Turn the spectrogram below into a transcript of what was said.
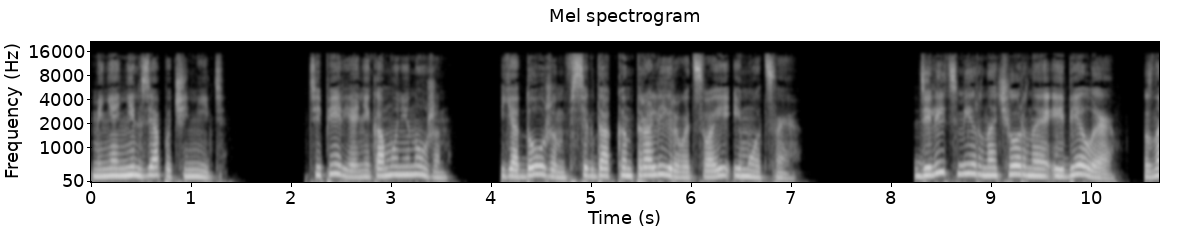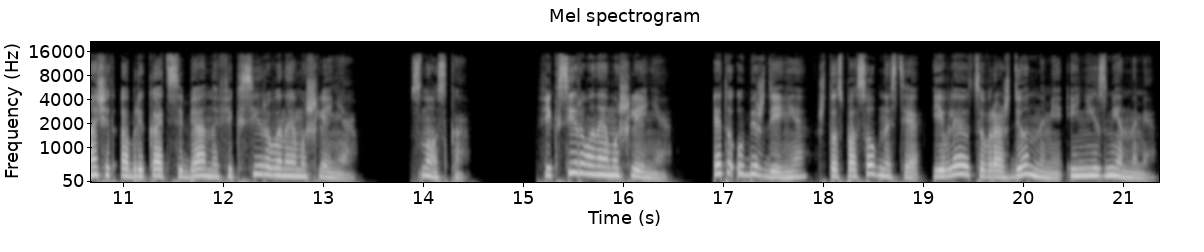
меня нельзя починить. Теперь я никому не нужен. Я должен всегда контролировать свои эмоции. Делить мир на черное и белое значит обрекать себя на фиксированное мышление. Сноска. Фиксированное мышление — это убеждение, что способности являются врожденными и неизменными.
